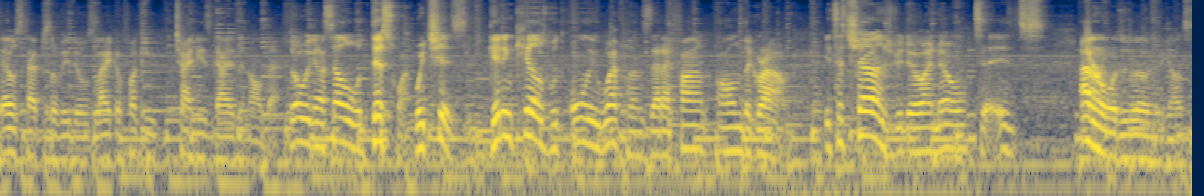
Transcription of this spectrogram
those types of videos like a fucking Chinese guys and all that. So we're gonna settle with this one, which is getting kills with only weapons that I found on the ground. It's a challenge video, I know. It's, it's I don't know what to do with anything else.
